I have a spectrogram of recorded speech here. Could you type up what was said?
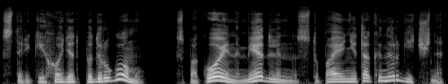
Старики ходят по-другому, спокойно, медленно, ступая не так энергично.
